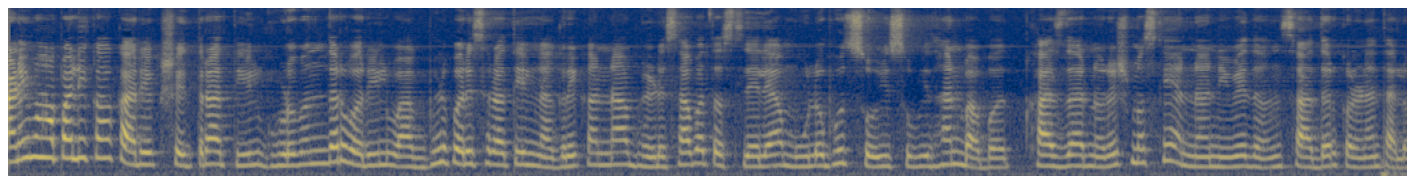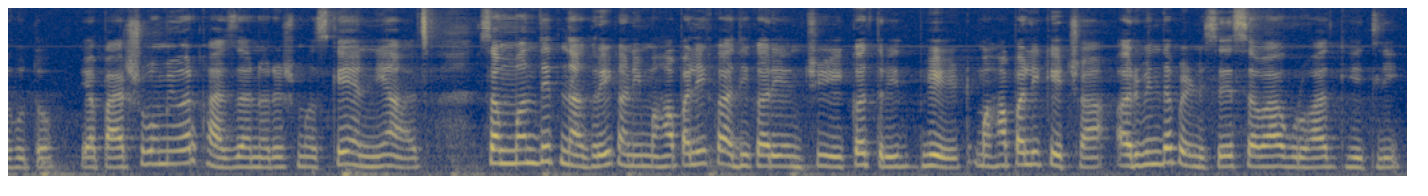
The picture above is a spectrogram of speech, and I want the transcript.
ठाणे महापालिका कार्यक्षेत्रातील घोडबंदरवरील वाघभीड परिसरातील नागरिकांना भेडसावत असलेल्या मूलभूत सोयी सुविधांबाबत खासदार नरेश मस्के यांना निवेदन सादर करण्यात आलं होतं. या पार्श्वभूमीवर खासदार नरेश मस्के यांनी आज संबंधित नागरिक आणि महापालिका अधिकारी यांची एकत्रित भेट महापालिकेच्या अरविंद पेंडसे सभागृहात घेतली.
